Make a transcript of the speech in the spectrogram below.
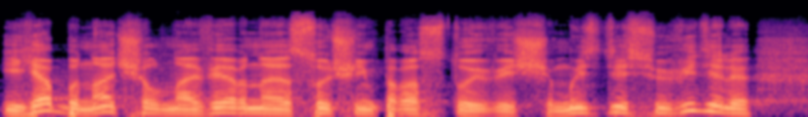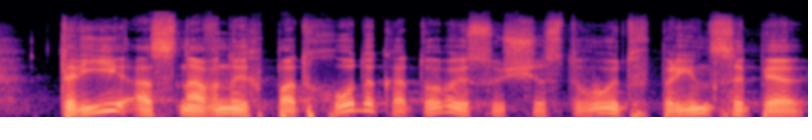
и я бы начал, наверное, с очень простой вещи. Мы здесь увидели три основных подхода, которые существуют, в принципе,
